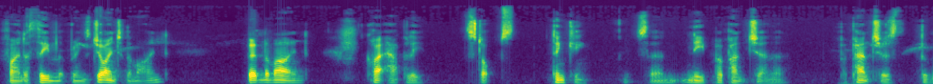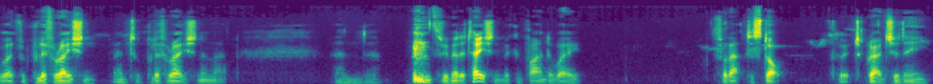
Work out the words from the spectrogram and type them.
find a theme that brings joy into the mind, then the mind quite happily stops thinking. It's a nipapancha. Papancha is the word for proliferation, mental proliferation and that. And uh, through meditation we can find a way for that to stop, for it to gradually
